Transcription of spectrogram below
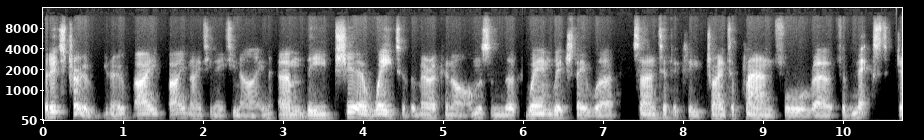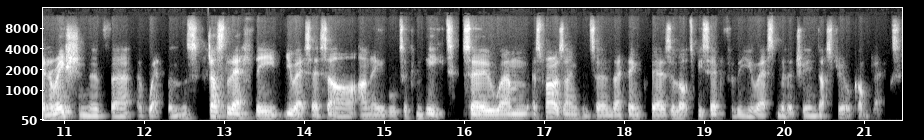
but it's true. You know, by by 1989, um, the sheer weight of American arms and the way in which they were scientifically trying to plan for uh, for the next generation of, uh, of weapons just left the USSR unable to compete. So, um, as far as I'm concerned, I think there's a lot to be said for the US military industrial complex.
